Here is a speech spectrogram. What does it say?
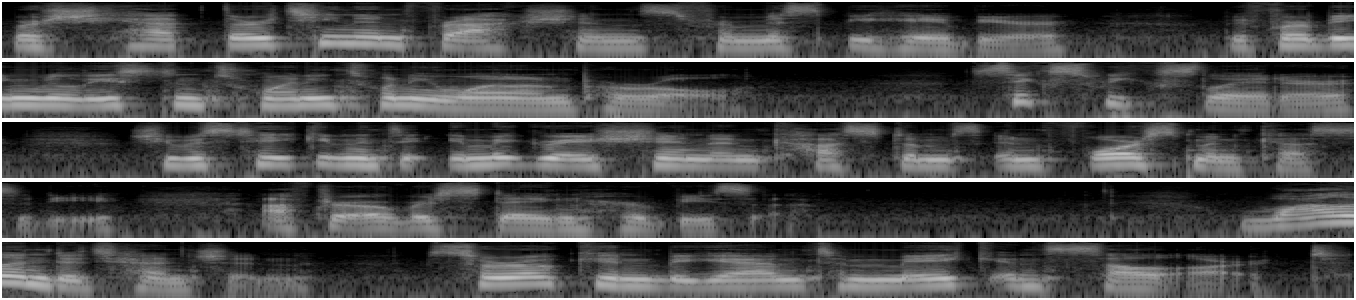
where she had 13 infractions for misbehavior before being released in 2021 on parole. Six weeks later, she was taken into Immigration and Customs Enforcement custody after overstaying her visa. While in detention, Sorokin began to make and sell art.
